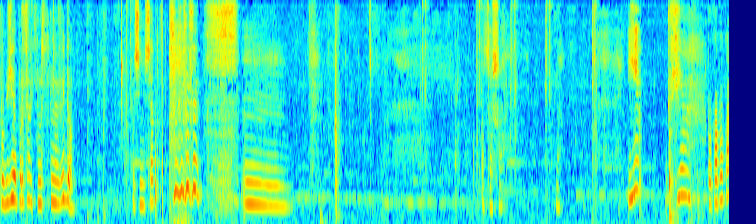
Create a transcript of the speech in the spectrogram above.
поб'ю я процент в наступному відео. 80. М. Оце що? На. І всім пока-пока.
